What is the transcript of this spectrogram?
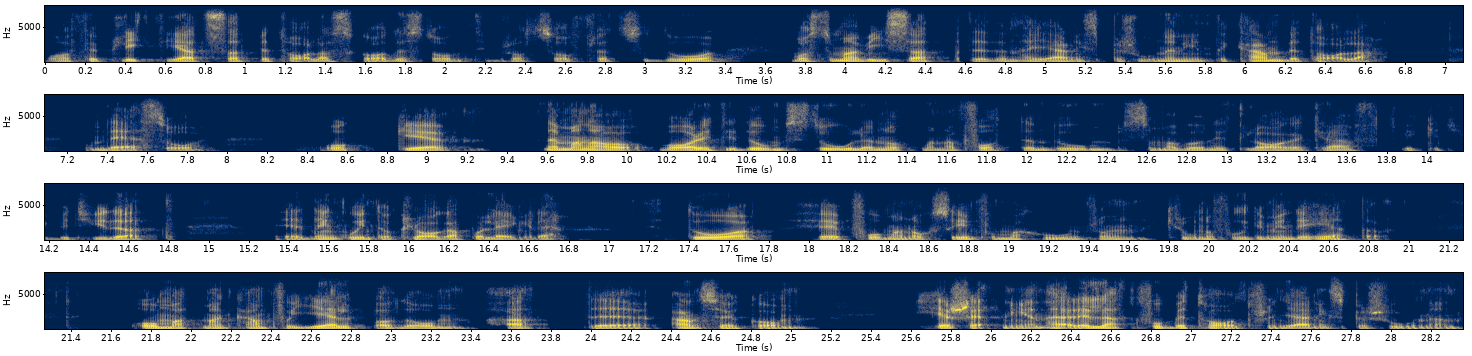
och har förpliktigats att betala skadestånd till brottsoffret, så då måste man visa att den här gärningspersonen inte kan betala om det är så. Och eh, när man har varit i domstolen och man har fått en dom som har vunnit lagakraft, vilket ju betyder att eh, den går inte att klaga på längre, då eh, får man också information från Kronofogdemyndigheten om att man kan få hjälp av dem att ansöka om ersättningen här eller att få betalt från gärningspersonen.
